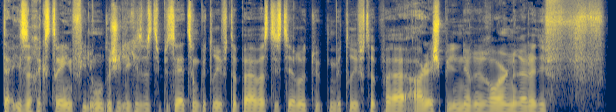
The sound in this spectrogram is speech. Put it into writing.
Da ist auch extrem viel Unterschiedliches, was die Besetzung betrifft dabei, was die Stereotypen betrifft dabei. Alle spielen ihre Rollen relativ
